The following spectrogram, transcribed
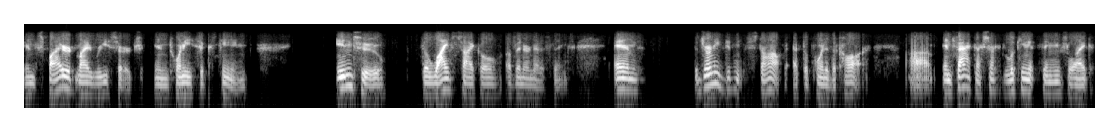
inspired my research in 2016 into the life cycle of Internet of Things. And the journey didn't stop at the point of the car. Um, in fact, I started looking at things like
